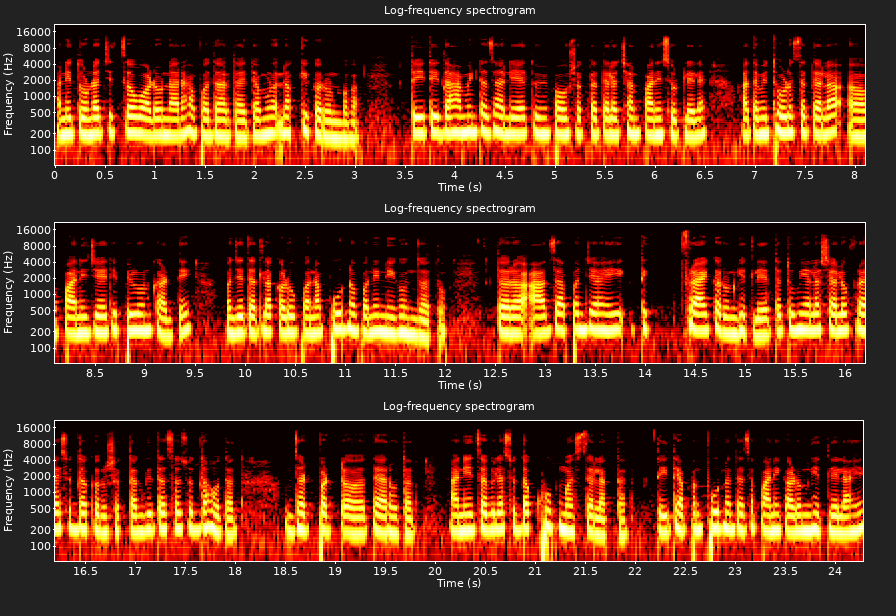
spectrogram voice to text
आणि तोंडाची चव वाढवणारा हा पदार्थ आहे त्यामुळं नक्की करून बघा. तर इथे दहा मिनटं झाली आहे तुम्ही पाहू शकता त्याला छान पाणी सुटलेलं आहे. आता मी थोडंसं त्याला पाणी जे आहे ते पिळून काढते. म्हणजे त्यातला कडूपणा पूर्णपणे निघून जातो. तर आज आपण जे आहे ते फ्राय करून घेतले आहे तर तुम्ही याला शॅलो फ्रायसुद्धा करू शकता. अगदी तसंसुद्धा होतात. झटपट तयार होतात. आणि चवीलासुद्धा खूप मस्त लागतात. तर इथे आपण पूर्ण त्याचं पाणी काढून घेतलेलं आहे.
